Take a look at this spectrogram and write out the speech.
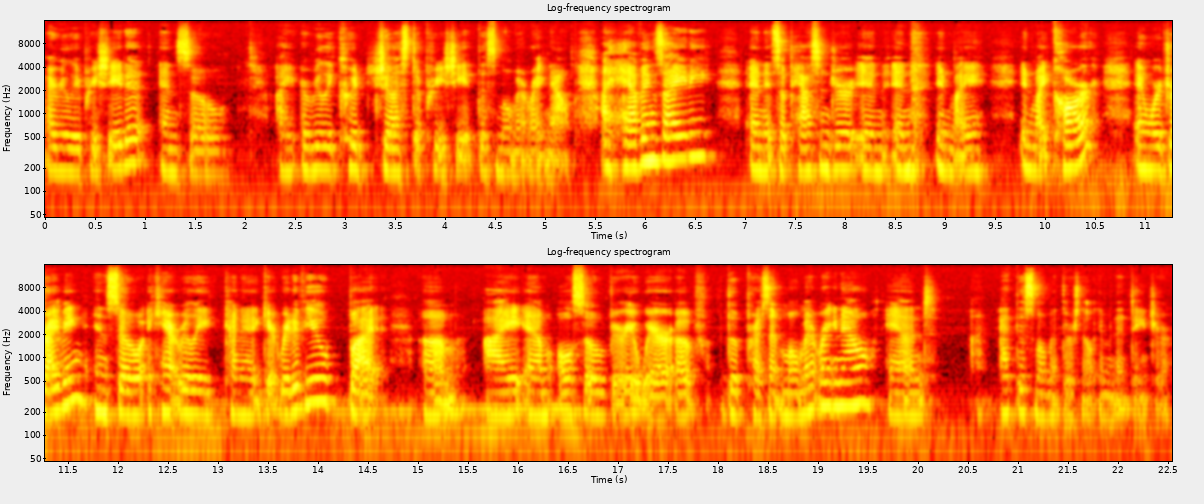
I really appreciate it. And so I, I really could just appreciate this moment right now. I have anxiety and it's a passenger in, in, in my in my car and we're driving and so I can't really kind of get rid of you, but um, I am also very aware of the present moment right now and at this moment there's no imminent danger.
